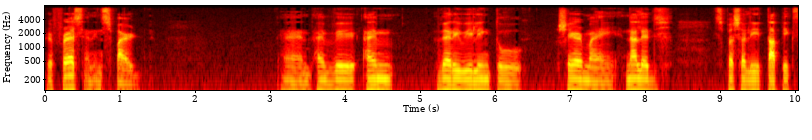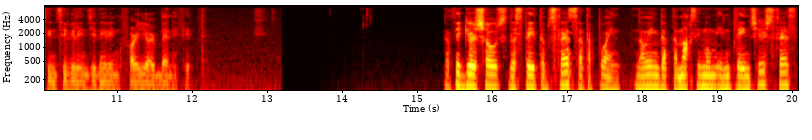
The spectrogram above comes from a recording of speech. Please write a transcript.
refreshed and inspired. And I'm I'm very willing to share my knowledge, especially topics in civil engineering for your benefit. The figure shows the state of stress at a point, knowing that the maximum in-plane shear stress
